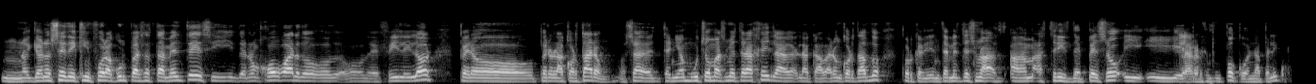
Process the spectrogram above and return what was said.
no, yo no sé de quién fue la culpa exactamente, si de Ron Howard o, de Phil y Lord, pero, pero la cortaron. O sea, tenía mucho más metraje y la, acabaron cortando porque evidentemente es una actriz de peso y, y aparece muy poco en la película.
